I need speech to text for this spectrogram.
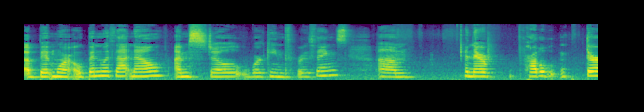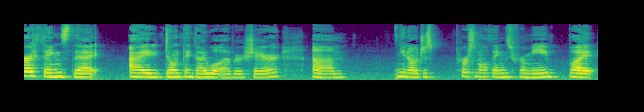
a bit more open with that now. I'm still working through things. Um, and there probably there are things that I don't think I will ever share. Um, you know, just personal things for me, but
